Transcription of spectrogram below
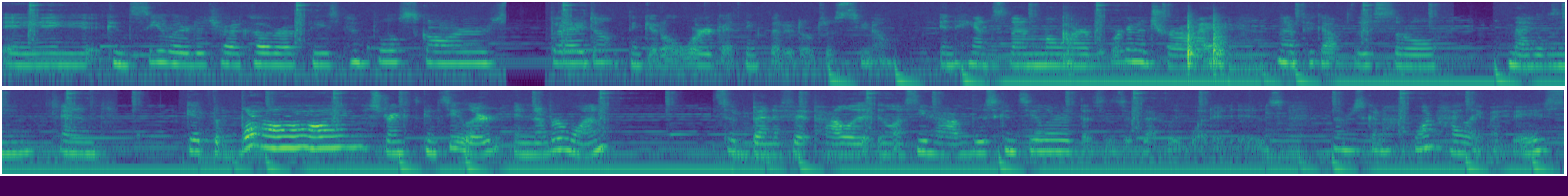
a concealer to try to cover up these pimple scars. But I don't think it'll work. I think that it'll just, you know, enhance them more. But we're to try. I'm to pick up this little magazine and get the Boi-ing Strength Concealer in number one. It's a Benefit palette. Unless you have this concealer, this is exactly what it is. I'm just to, one, highlight my face.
